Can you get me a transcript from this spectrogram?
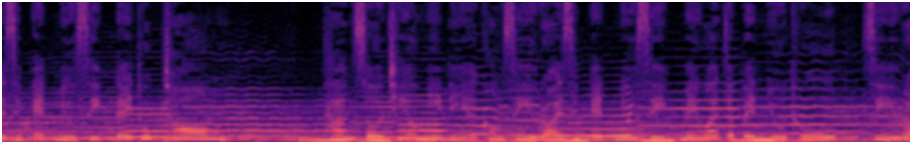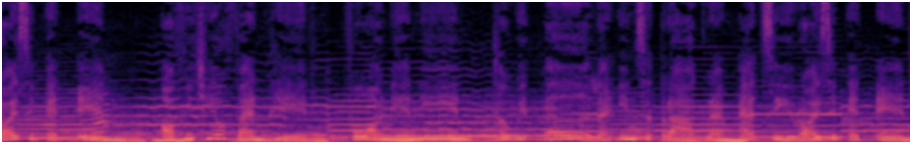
411 Music ได้ทุกช่อง ทางโซเชียลมีเดียของ 411 Music ไม่ว่าจะเป็น YouTube 411N Official Fanpage 4 n i a n i n Twitter และ Instagram at 411N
